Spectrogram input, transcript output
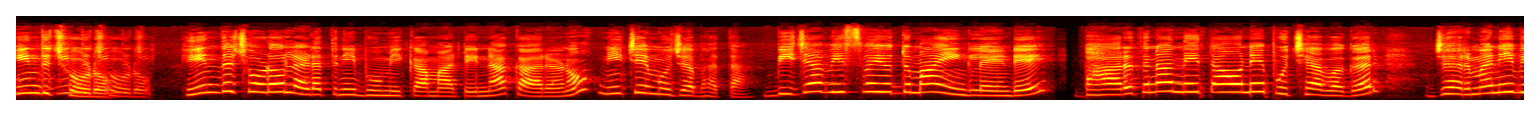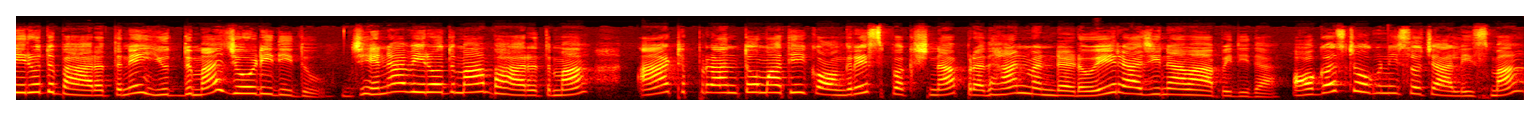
હિન્દ છોડો. હિન્દ છોડો લડતની ભૂમિકા માટેના કારણો નીચે મુજબ હતા. બીજા વિશ્વયુદ્ધમાં ઇંગ્લેન્ડે ભારતના નેતાઓને પૂછ્યા વગર જર્મની વિરુદ્ધ ભારતને યુદ્ધમાં જોડી દીધું. જેના વિરોધમાં ભારતમાં આઠ પ્રાંતોમાંથી કોંગ્રેસ પક્ષના પ્રધાનમંડળોએ રાજીનામા આપી દીધા. ઓગસ્ટ ઓગણીસો ચાલીસમાં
